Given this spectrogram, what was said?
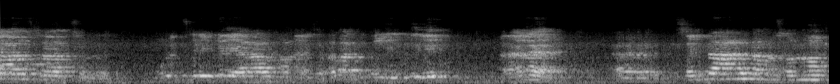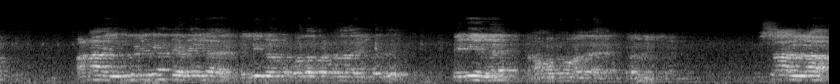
யாரும் செலவாத்து சொல்றது. உங்களுக்கு சரியில்லை ஏராளமான செலவாத்துக்கள் இருக்குது. அதனால சென்ற ஆண்டு நம்ம சொன்னோம். ஆனா இதுவரைக்கும் அந்த இடையில டெல்லியில போதப்பட்டதா என்பது தெரியல. நாமக்கும் அதை கவனிக்கிறேன் விஷா அல்லாஹ்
